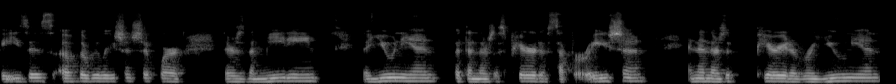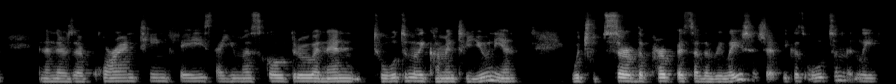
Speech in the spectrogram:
phases of the relationship where there's the meeting, the union, but then there's this period of separation, and then there's a period of reunion, and then there's a quarantine phase that you must go through and then to ultimately come into union which would serve the purpose of the relationship because ultimately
